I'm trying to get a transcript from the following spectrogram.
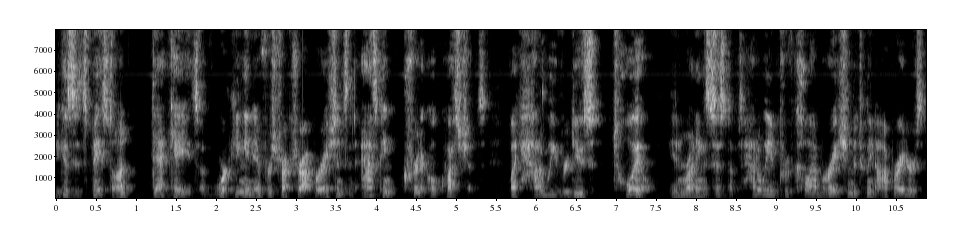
Because it's based on decades of working in infrastructure operations and asking critical questions, like how do we reduce toil in running systems? How do we improve collaboration between operators?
